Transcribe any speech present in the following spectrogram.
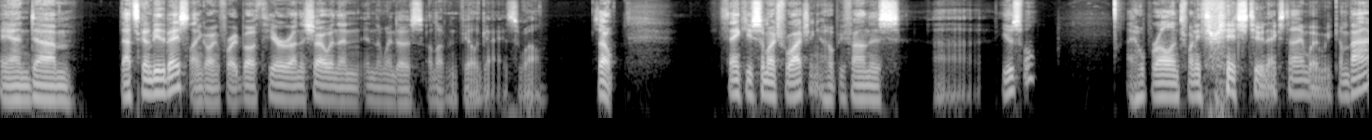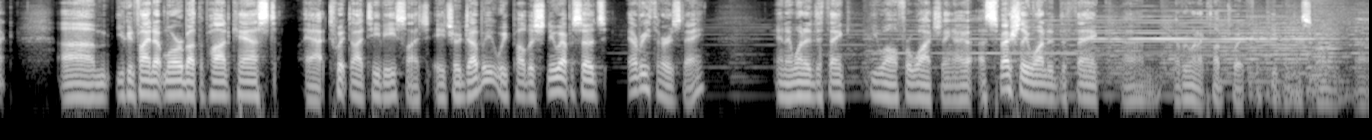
And um, that's going to be the baseline going forward, both here on the show and then in the Windows 11 field guide as well. So thank you so much for watching. I hope you found this uh, useful. I hope we're all in 23H2 next time when we come back. Um, you can find out more about the podcast at twit.tv slash HOW. We publish new episodes every Thursday. And I wanted to thank you all for watching. I especially wanted to thank um, everyone at Club TWiT for keeping us going. Uh,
